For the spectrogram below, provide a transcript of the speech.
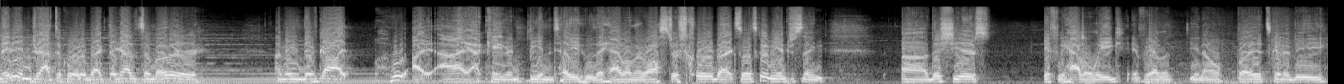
They didn't draft a quarterback. They got some other. I mean, they've got who I I, I can't even begin to tell you who they have on their roster as quarterback. So it's going to be interesting uh, this year's if we have a league, if we have a you know. But it's going to be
